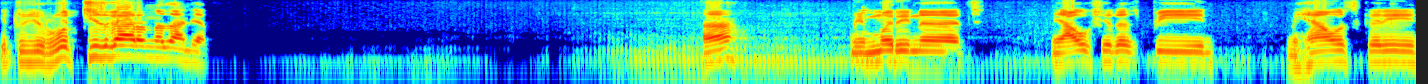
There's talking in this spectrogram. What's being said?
ही तुझी रोजचीच गारण झाल्यात. हा मी मरीनच मी औषधच पिन मी ह्यावच करीन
